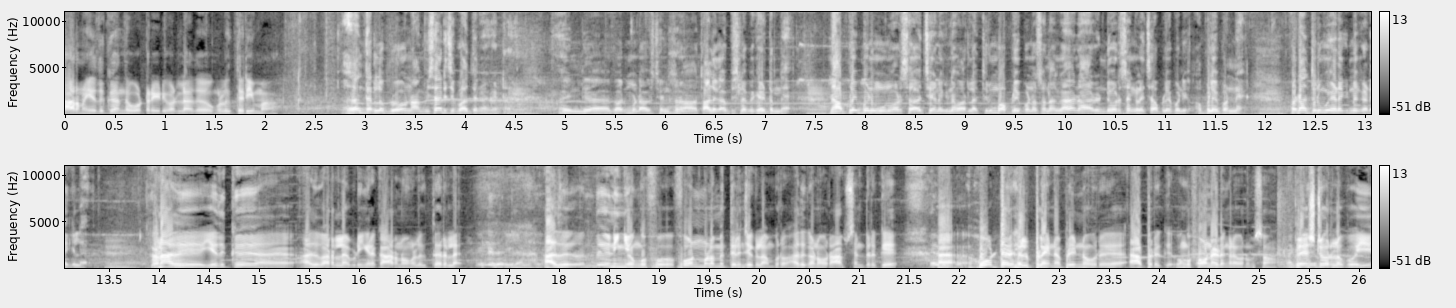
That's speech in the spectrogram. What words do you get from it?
காரணம்? எதுக்கு அந்த ஓட்டர் ஐடி வரல? அது உங்களுக்கு தெரியுமா? அதான் தெரில ப்ரோ நான் விசாரிச்சு பார்த்துட்டேன் கேட்டேன். இங்கே கவர்மெண்ட் ஆஃபீஸ் நான் தாலுகா ஆஃபீஸில் போய் கேட்டிருந்தேன். நான் அப்ளை பண்ணி மூணு வருஷம் ஆச்சு எனக்கு இன்னும் வரல. திரும்ப அப்ளை பண்ண சொன்னாங்க. நான் ரெண்டு வருஷம் கழிச்சு அப்ளை பண்ணி அப்ளை பண்ணேன். பட் அது திரும்ப எனக்கு இன்னும் கிடைக்கல. ஆனால் அது எதுக்கு அது வரல அப்படிங்கிற காரணம் உங்களுக்கு தெரில அது வந்து நீங்கள் உங்கள் ஃபோ ஃபோன் மூலமே தெரிஞ்சுக்கலாம் ப்ரோ அதுக்கான ஒரு ஆப்ஷன் இருக்குது ஹோட்டர் ஹெல்ப்லைன் அப்படின்னு ஒரு ஆப் இருக்குது உங்கள் ஃபோன் எடுங்களேன் ஒரு நிமிஷம். ப்ளே ஸ்டோரில் போய்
